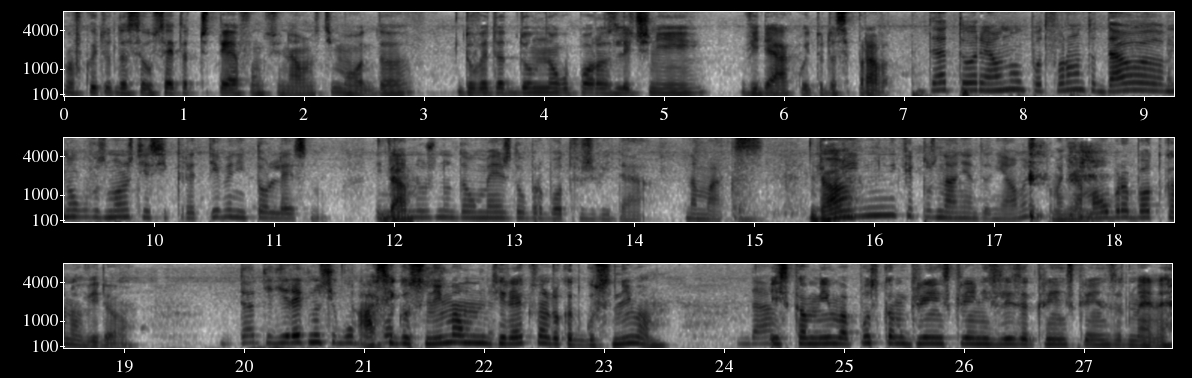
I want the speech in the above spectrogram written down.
в които да се усетят, че тези функционалности могат да доведат до много по-различни видеа, които да се правят. Да, то реално платформата дава много възможности да си креативен и то лесно. И да. не е нужно да умееш да обработваш видеа на макс. Да. Дори никакви познания да нямаш. Ма няма обработка на видео. Да, ти директно си го Аз си го снимам директно, докато го снимам. Да. Искам, има, пускам грин скрин, излиза грин скрин зад мене.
